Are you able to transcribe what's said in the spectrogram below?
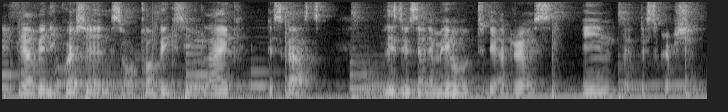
If you have any questions or topics you would like discussed, please do send a mail to the address in the description.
